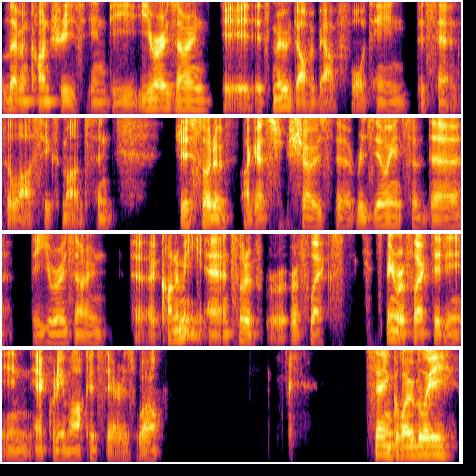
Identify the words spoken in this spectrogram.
11 countries in the Eurozone. It, it's moved up about 14% for the last six months and just sort of, I guess, shows the resilience of the, the Eurozone uh, economy and sort of re- reflects, it's been reflected in, in equity markets there as well. Staying globally,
